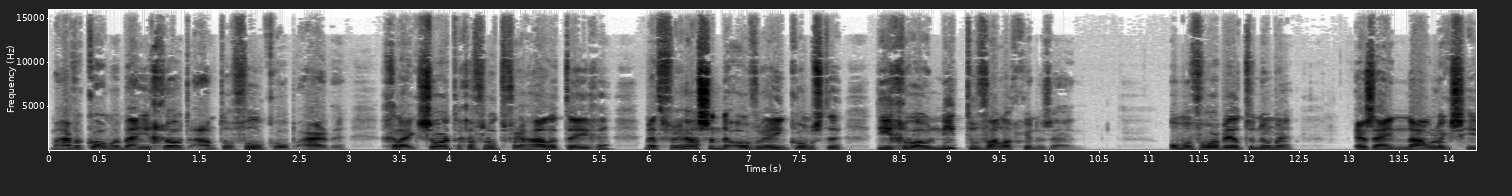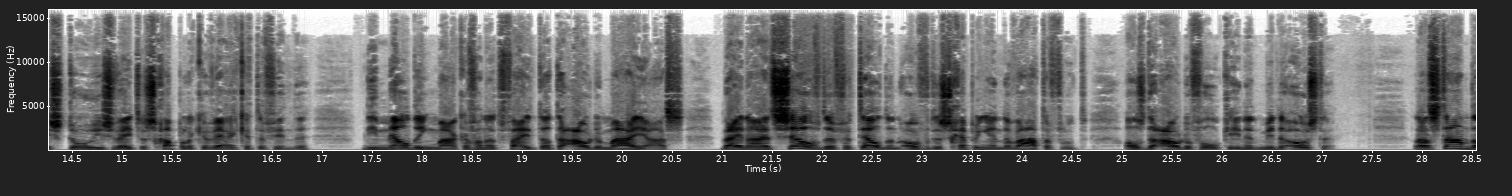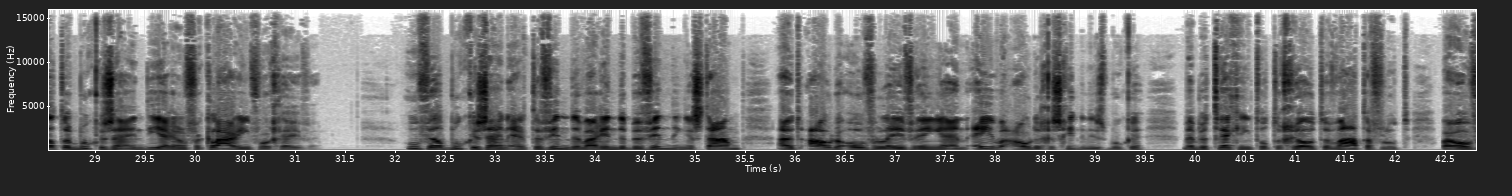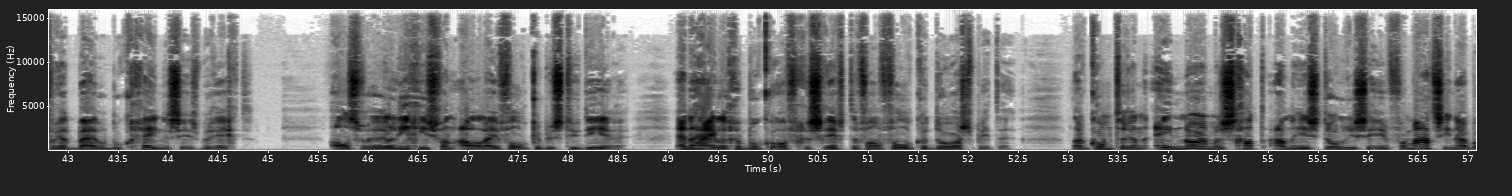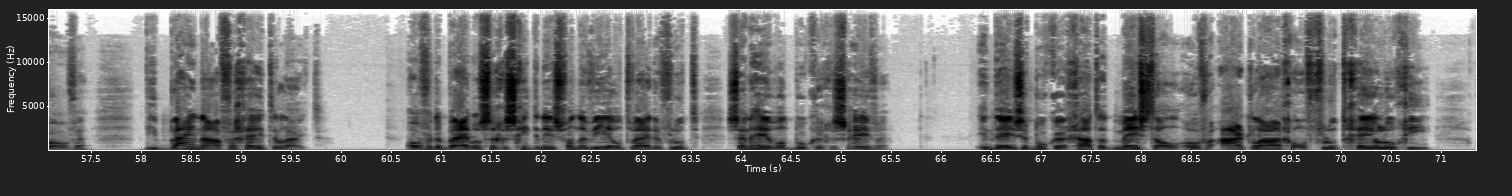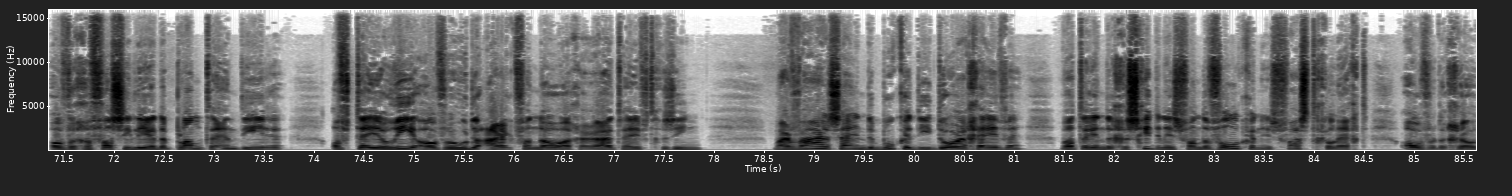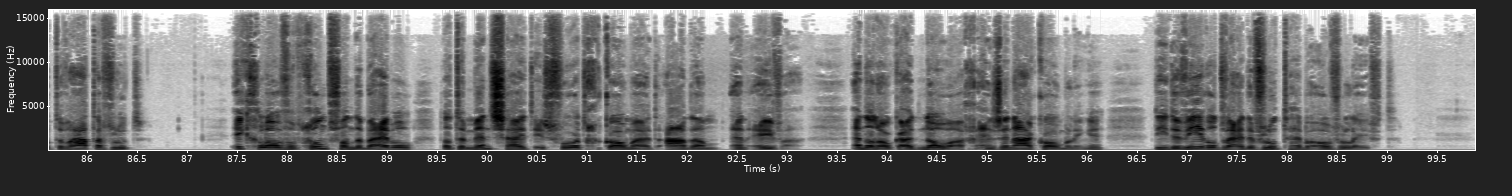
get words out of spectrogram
Maar we komen bij een groot aantal volken op aarde gelijksoortige vloedverhalen tegen met verrassende overeenkomsten die gewoon niet toevallig kunnen zijn. Om een voorbeeld te noemen, er zijn nauwelijks historisch-wetenschappelijke werken te vinden die melding maken van het feit dat de oude Maya's bijna hetzelfde vertelden over de schepping en de watervloed als de oude volken in het Midden-Oosten. Laat staan dat er boeken zijn die er een verklaring voor geven. Hoeveel boeken zijn er te vinden waarin de bevindingen staan uit oude overleveringen en eeuwenoude geschiedenisboeken met betrekking tot de grote watervloed waarover het Bijbelboek Genesis bericht? Als we religies van allerlei volken bestuderen en heilige boeken of geschriften van volken doorspitten, dan komt er een enorme schat aan historische informatie naar boven die bijna vergeten lijkt. Over de Bijbelse geschiedenis van de wereldwijde vloed zijn heel wat boeken geschreven. In deze boeken gaat het meestal over aardlagen of vloedgeologie, over gefossileerde planten en dieren, of theorieën over hoe de ark van Noach eruit heeft gezien. Maar waar zijn de boeken die doorgeven wat er in de geschiedenis van de volken is vastgelegd over de grote watervloed? Ik geloof op grond van de Bijbel dat de mensheid is voortgekomen uit Adam en Eva, en dan ook uit Noach en zijn nakomelingen, die de wereldwijde vloed hebben overleefd.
